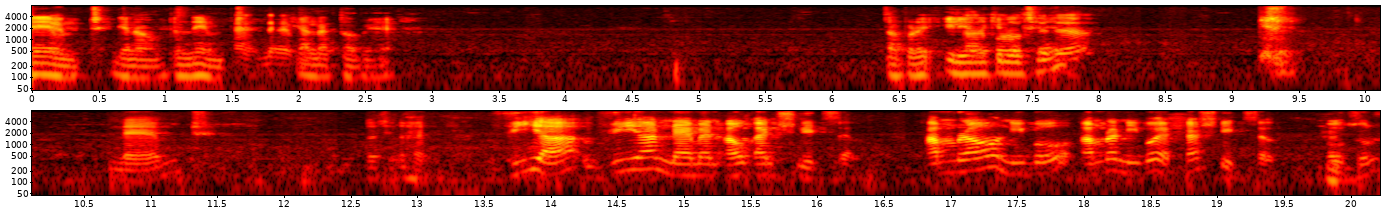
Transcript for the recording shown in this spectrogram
নেমড genau এটা নেমড হ্যাঁ নেম খেয়াল রাখতে হবে হ্যাঁ। তারপরে ইলিয়ানা কি বলছে? named হ্যাঁ আমরাও নিব আমরা নিব একটা স্নিটসেল বলছুর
